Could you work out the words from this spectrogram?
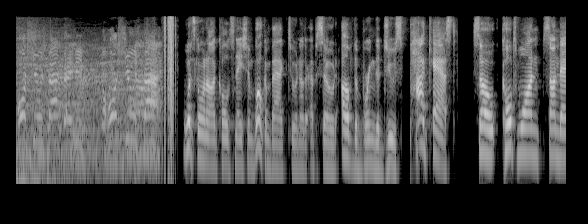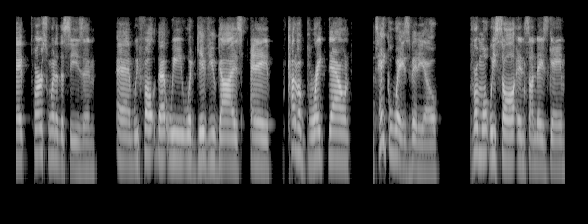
Horseshoe is back, baby. The horseshoe is back. What's going on, Colts Nation? Welcome back to another episode of the Bring the Juice podcast. So, Colts won Sunday, first win of the season, and we felt that we would give you guys a kind of a breakdown takeaways video from what we saw in Sunday's game,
